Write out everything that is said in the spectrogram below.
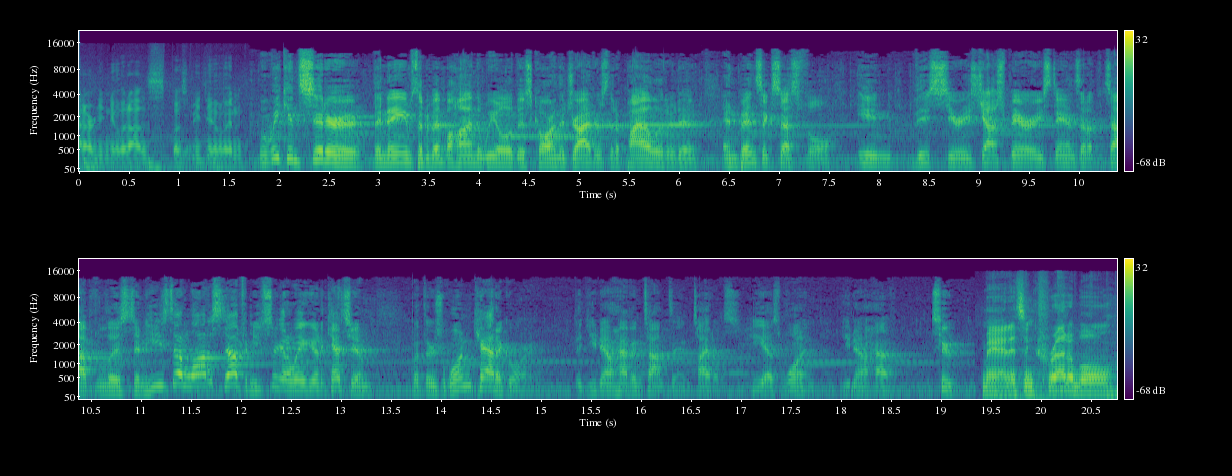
of already knew what I was supposed to be doing. When we consider the names that have been behind the wheel of this car and the drivers that have piloted it and been successful in this series, Josh Berry stands out at the top of the list, and he's done a lot of stuff, and you still got a way to go to catch him. But there's one category that you now have him topped in titles. He has one, you now have two. Man, it's incredible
